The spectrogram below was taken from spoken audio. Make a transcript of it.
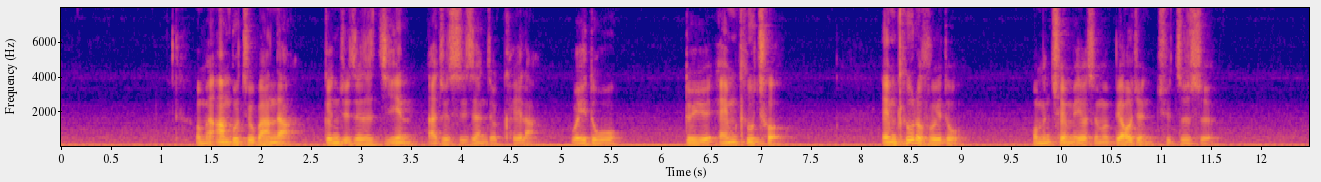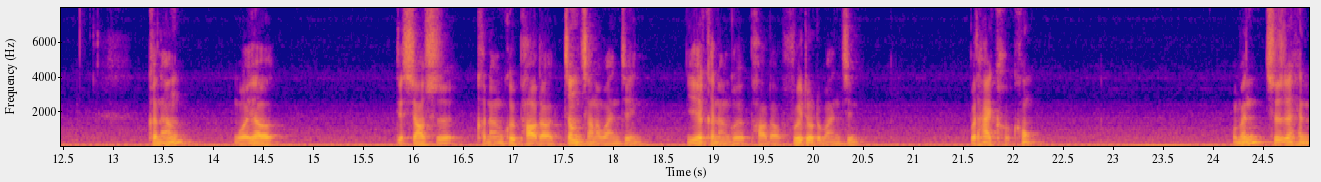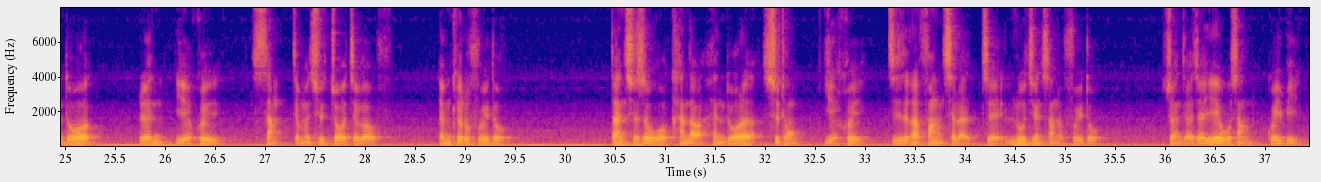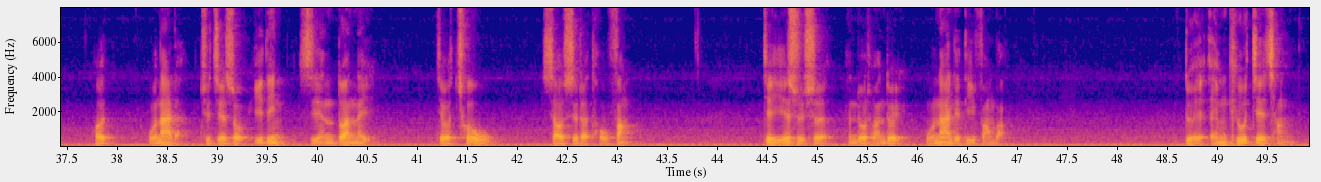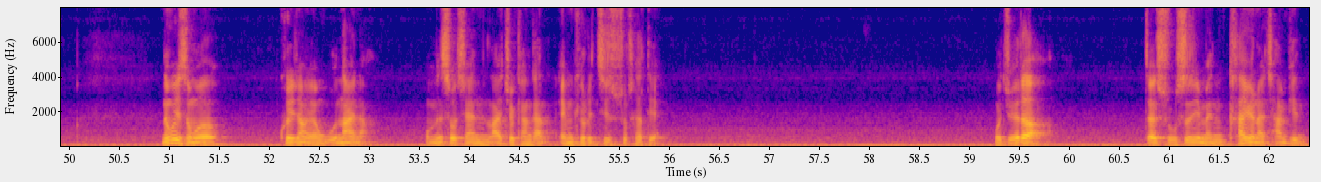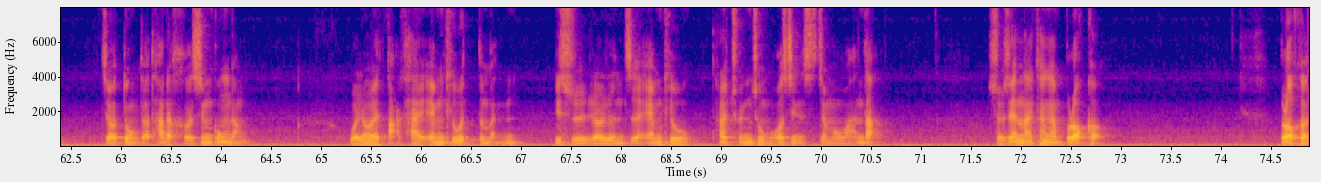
我们按部就班的根据这些指引来去实现就可以了。唯独对于 MQ 侧，MQ 的维度，我们却没有什么标准去支持。可能我要的消失可能会跑到正常的环境。也可能会跑到灰度的环境，不太可控。我们其实很多人也会想怎么去做这个 MQ 的灰度，但其实我看到很多的系统也会直接的放弃了这路径上的灰度，选择在业务上规避，或无奈的去接受一定时间段内这个错误消息的投放。这也许是很多团队无奈的地方吧。对 MQ 阶层。那为什么会让人无奈呢？我们首先来去看看 MQ 的技术特点。我觉得，在熟悉一门开源的产品，就要懂得它的核心功能。我认为打开 MQ 的门，必须要认知 MQ 它的存储模型是怎么玩的。首先来看看 Block，Block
